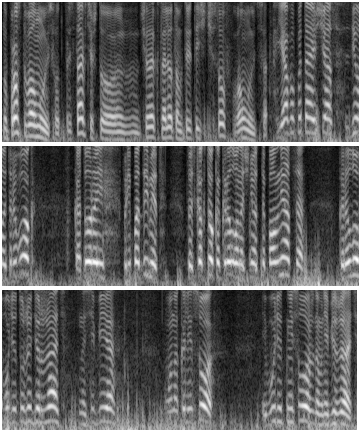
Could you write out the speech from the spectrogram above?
ну просто волнуюсь. Вот представьте, что человек с налетом в 3000 часов волнуется. Я попытаюсь сейчас сделать рывок, который приподнимет, то есть как только крыло начнет наполняться, крыло будет уже держать на себе моноколесо и будет несложно мне бежать.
